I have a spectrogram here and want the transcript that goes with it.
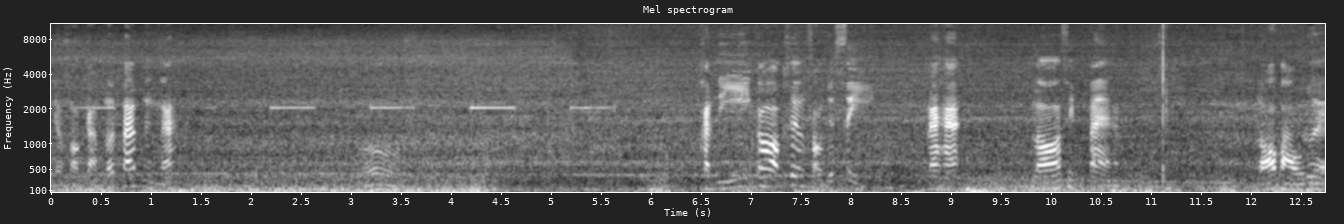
เดี๋ยวขอกลับรถแป๊บหนึ่งนะโอ้คันนี้ก็เครื่อง 2.4 นะฮะล้อ 18 ล้อเบาด้วย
